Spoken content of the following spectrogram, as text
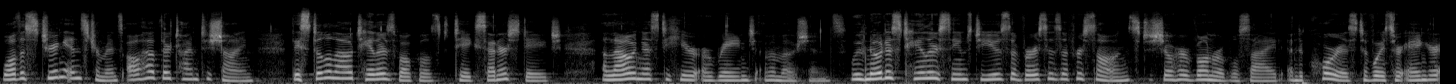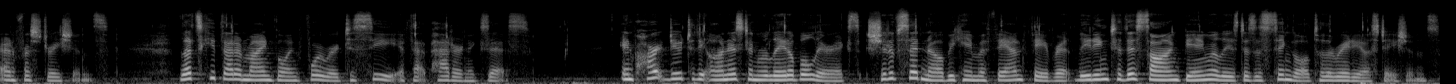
While the string instruments all have their time to shine, they still allow Taylor's vocals to take center stage, allowing us to hear a range of emotions. We've noticed Taylor seems to use the verses of her songs to show her vulnerable side and the chorus to voice her anger and frustrations. Let's keep that in mind going forward to see if that pattern exists. In part due to the honest and relatable lyrics, Should Have Said No became a fan favorite, leading to this song being released as a single to the radio stations.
